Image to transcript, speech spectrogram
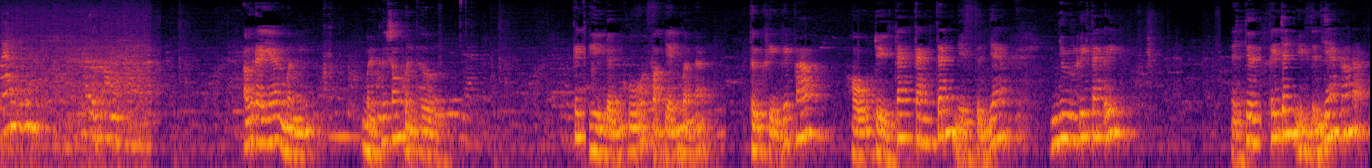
bán chúng nó được không ở đây á, mình mình cứ sống bình thường. Cái thiền định của Phật dạy mình á thực hiện cái pháp hộ trì các căn chánh niệm tỉnh giác như lý tác ý. Thì trên cái chánh niệm tỉnh giác đó đó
